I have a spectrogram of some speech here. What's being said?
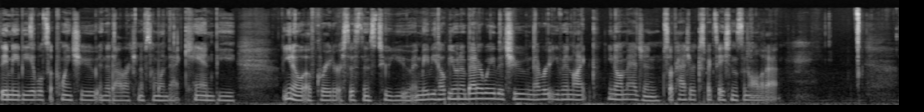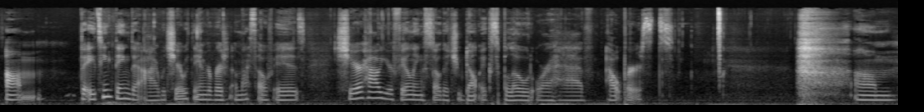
they may be able to point you in the direction of someone that can be, you know, of greater assistance to you and maybe help you in a better way that you never even like, you know, imagine, surpass your expectations and all of that. Um, the 18th thing that I would share with the younger version of myself is share how you're feeling so that you don't explode or have outbursts. um,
